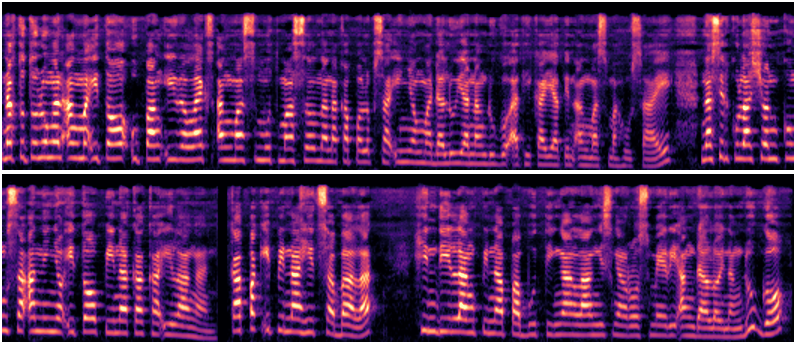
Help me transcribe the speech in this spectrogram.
Nagtutulungan ang maito upang i-relax ang mas smooth muscle na nakapalop sa inyong madaluyan ng dugo at hikayatin ang mas mahusay na sirkulasyon kung saan ninyo ito pinakakailangan. Kapag ipinahit sa balat, hindi lang pinapabuti ng langis ng rosemary ang daloy ng dugo,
